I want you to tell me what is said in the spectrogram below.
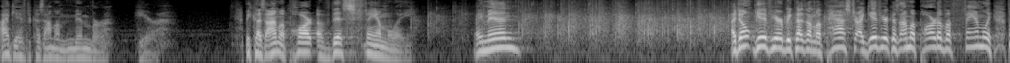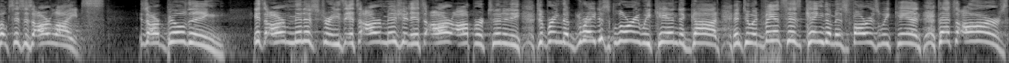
I give because I'm a member here, because I'm a part of this family. Amen? I don't give here because I'm a pastor. I give here because I'm a part of a family. Folks, this is our lights. It's our building. It's our ministries. It's our mission. It's our opportunity to bring the greatest glory we can to God and to advance His kingdom as far as we can. That's ours.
